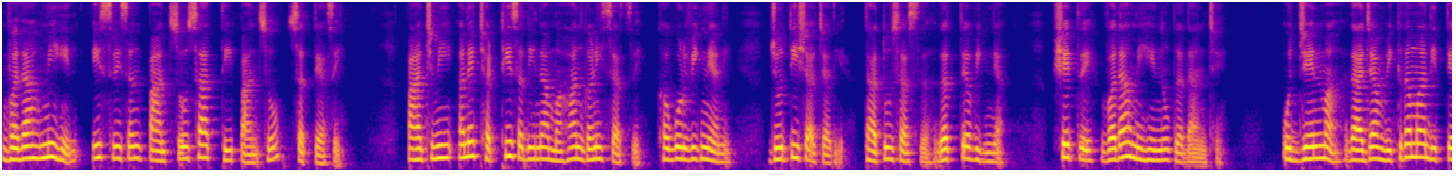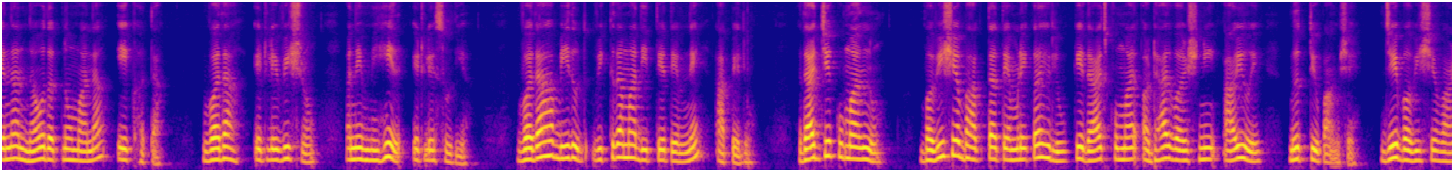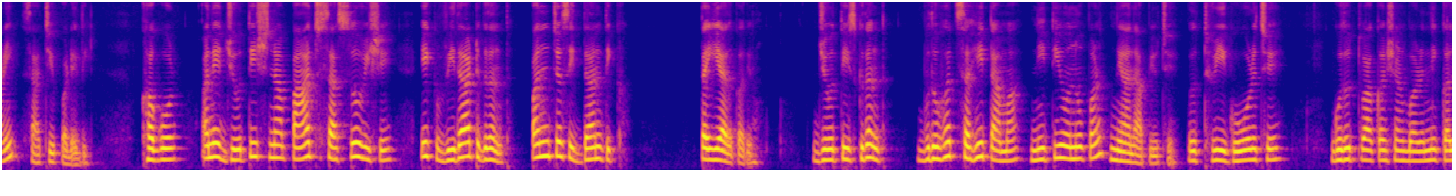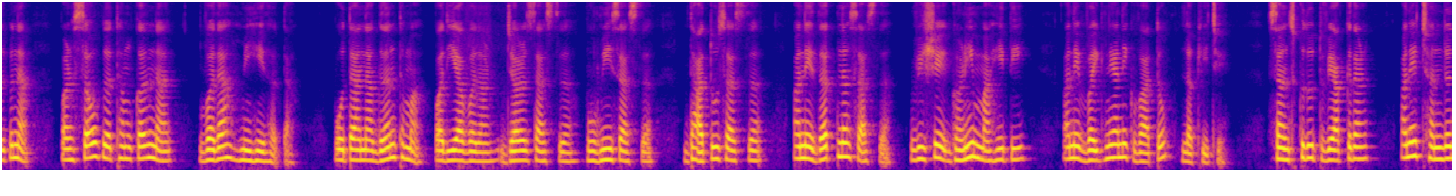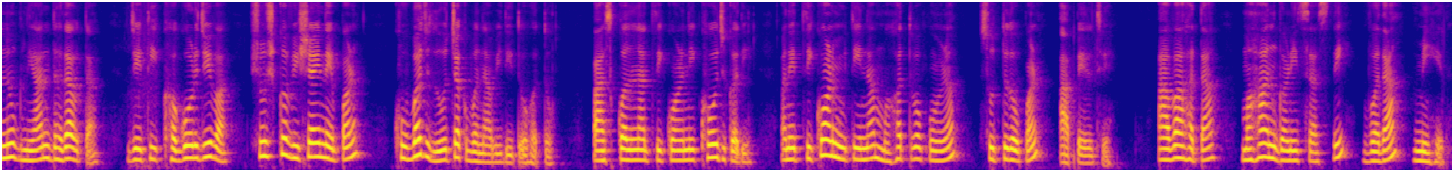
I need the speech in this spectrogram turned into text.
વરાહ મિહિર ઈસવીસન પાંચસો સાતથી પાંચસો સત્યાસી. પાંચમી અને છઠ્ઠી સદીના મહાન ગણિતશાસ્ત્રી ખગોળ વિજ્ઞાની જ્યોતિષાચાર્ય, ધાતુશાસ્ત્ર રત્ય વિજ્ઞાન ક્ષેત્રે વરાહ મિહિરનું પ્રદાન છે. ઉજ્જૈનમાં રાજા વિક્રમાદિત્યના નવરત્નોમાંના એક હતા. વરાહ એટલે વિષ્ણુ અને મિહિર એટલે સૂર્ય. વરાહ બિરુદ વિક્રમાદિત્ય તેમને આપેલું. રાજ્યકુમારનું ભવિષ્ય ભાગતા તેમણે કહેલું કે રાજકુમાર અઢાર વર્ષની આયુએ મૃત્યુ પામશે, જે ભવિષ્યવાણી સાચી પડેલી. ખગોળ અને જ્યોતિષના પાંચ શાસ્ત્રો વિશે એક વિરાટ ગ્રંથ પંચ સિદ્ધાંતિક તૈયાર કર્યો. જ્યોતિષ ગ્રંથ બૃહદ સંહિતામાં નીતિઓનું પણ જ્ઞાન આપ્યું છે. પૃથ્વી ગોળ છે. ગુરુત્વાકર્ષણ બળની કલ્પના પણ સૌ પ્રથમ કરનાર વરાહ મિહિર હતા. પોતાના ગ્રંથમાં પર્યાવરણ, જળશાસ્ત્ર, ભૂમિશાસ્ત્ર, ધાતુશાસ્ત્ર અને રત્નશાસ્ત્ર વિશે ઘણી માહિતી અને વૈજ્ઞાનિક વાતો લખી છે. સંસ્કૃત વ્યાકરણ અને છંદનું જ્ઞાન ધરાવતા, જેથી ખગોળ જેવા શુષ્ક વિષયને પણ ખૂબ જ રોચક બનાવી દીધો હતો. પાસ્કલના ત્રિકોણની ખોજ કરી અને ત્રિકોણમિતિના મહત્ત્વપૂર્ણ સૂત્રો પણ આપેલ છે. આવા હતા મહાન ગણિતશાસ્ત્રી વરા મિહિર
